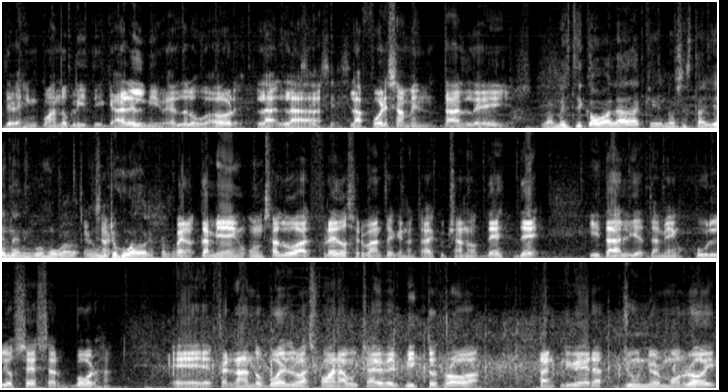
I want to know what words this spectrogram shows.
de vez en cuando criticar el nivel de los jugadores, la, la, Sí, sí, sí. la fuerza mental de ellos. La mística ovalada que no se está yendo en ningún jugador, en muchos jugadores, perdón. Bueno, también un saludo a Alfredo Cervantes que nos está escuchando desde Italia. También Julio César Borja, eh, Fernando Vuelvas, Juan Abuchaiber, Víctor Roa, Frank Rivera, Junior Monroy,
